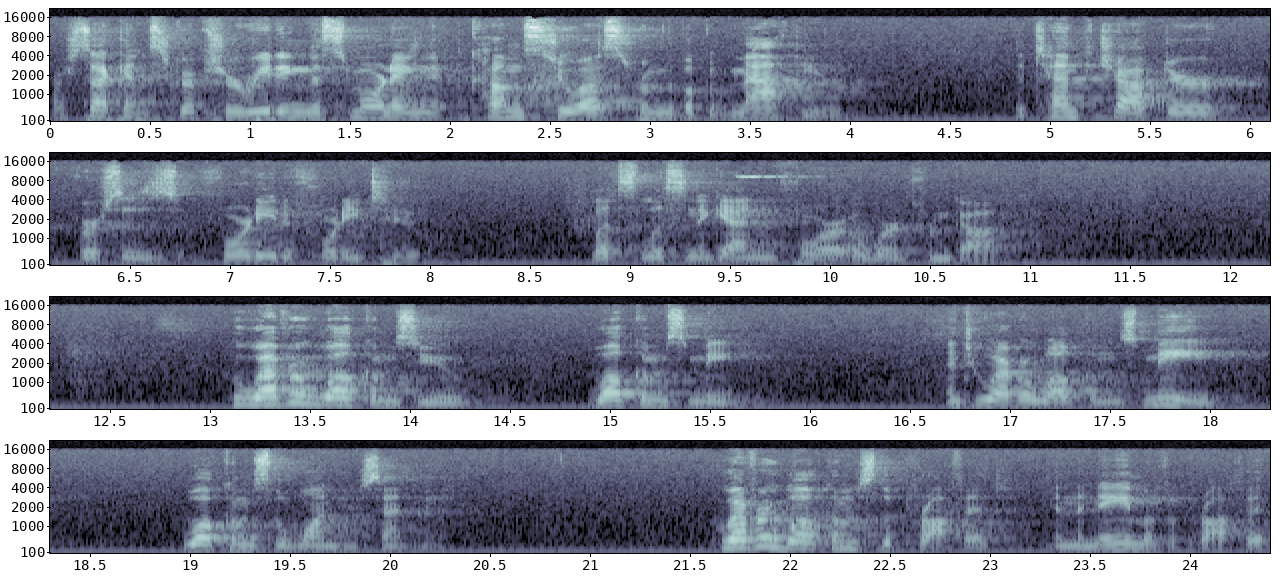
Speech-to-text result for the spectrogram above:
Our second scripture reading this morning comes to us from the book of Matthew, the 10th chapter, verses 40 to 42. Let's listen again for a word from God. Whoever welcomes you welcomes me, and whoever welcomes me welcomes the one who sent me. Whoever welcomes the prophet in the name of a prophet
